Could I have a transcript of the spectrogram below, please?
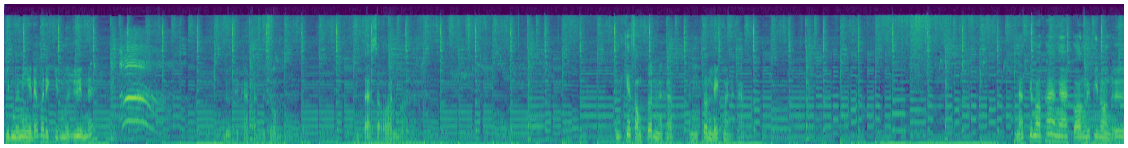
กินมือนี้แล้วไม่ได้กินมืออื่นนะ ดูสิครับท่านผู้ชมตาสะอ่อนบ้าง อันนี้แค่สองต้นนะครับ อันนี้ต้นเล็กมันนะครับนักจนมาผ้างากองเลยพี่น้องเอ้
